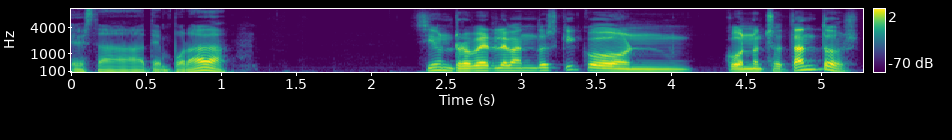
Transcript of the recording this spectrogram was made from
esta temporada. Sí, un Robert Lewandowski con, con ocho tantos.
